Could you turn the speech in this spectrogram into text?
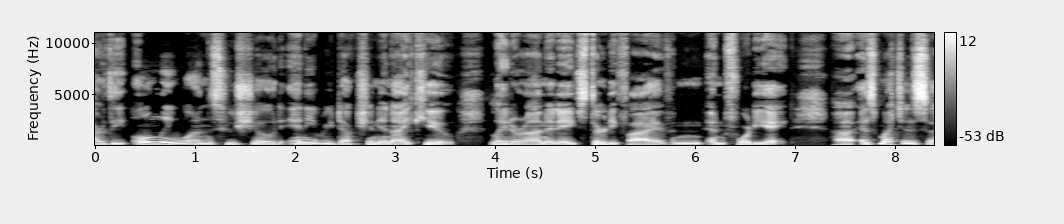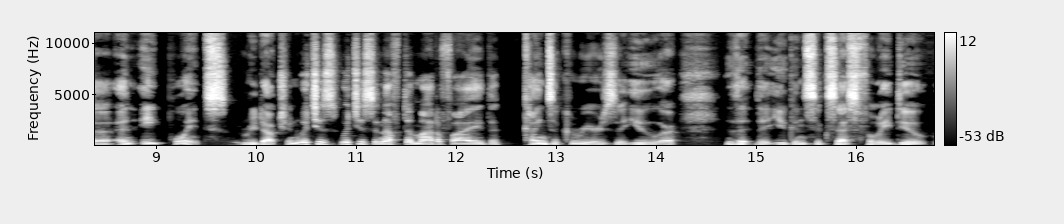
are the only ones who showed any reduction in IQ later on at age 35 and, and 48, uh, as much as uh, an eight points reduction, which is which is enough to modify the kinds of careers that you are that, that you can successfully do.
